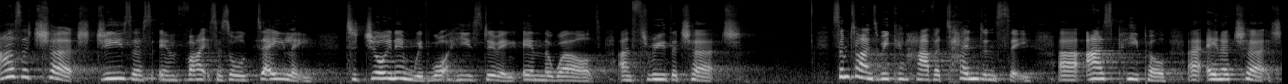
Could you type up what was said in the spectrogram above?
As a church, Jesus invites us all daily to join in with what he's doing in the world and through the church. Sometimes we can have a tendency uh, as people uh, in a church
